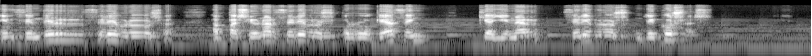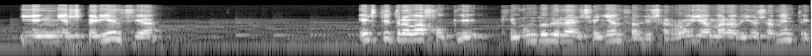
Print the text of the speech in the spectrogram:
encender cerebros, a apasionar cerebros por lo que hacen, que a llenar cerebros de cosas. Y en mi experiencia, este trabajo que, el mundo de la enseñanza desarrolla maravillosamente,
